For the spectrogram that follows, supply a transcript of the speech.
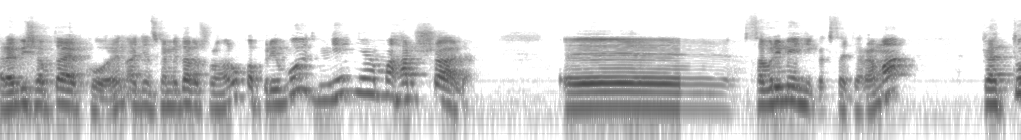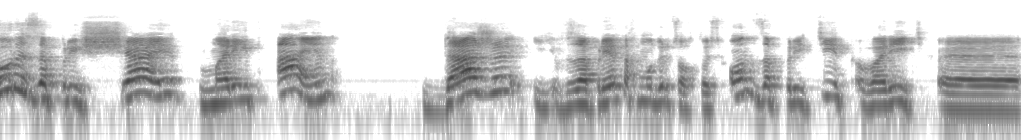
Раби Шабтай Коэн, один из комментаторов Шурнаруха, приводит мнение Магаршаля, э, современника, кстати, Рома, который запрещает Марит Айн даже в запретах мудрецов. То есть он запретит варить э,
